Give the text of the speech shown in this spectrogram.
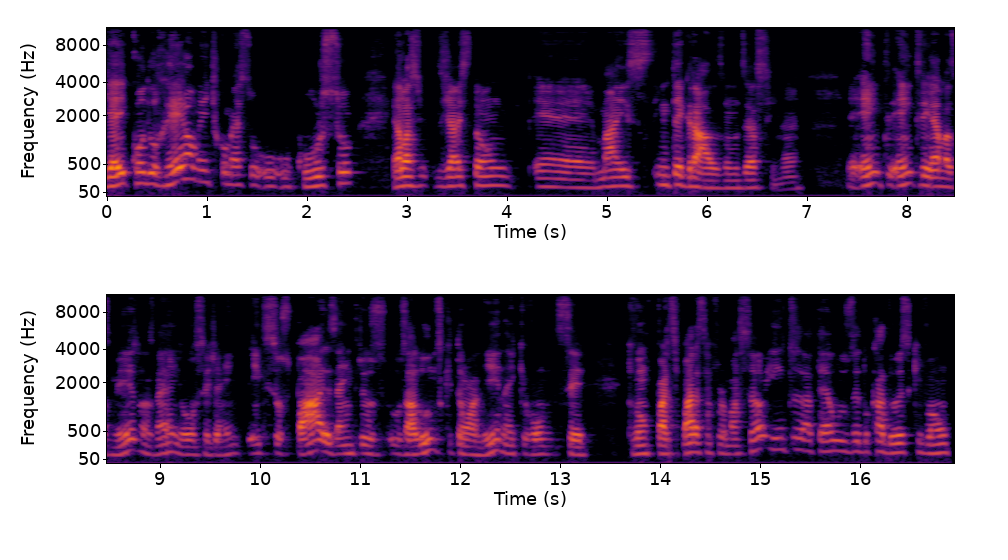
E aí, quando realmente começa o, o curso, elas já estão é, mais integradas, vamos dizer assim, né? entre, entre elas mesmas, né? Ou seja, entre seus pares, né? entre os, os alunos que estão ali, né? Que vão ser, que vão participar dessa formação e entre até os educadores que vão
